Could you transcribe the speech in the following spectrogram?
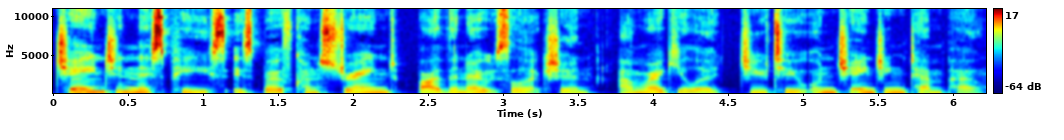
Change in this piece is both constrained by the note selection and regular due to unchanging tempo.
